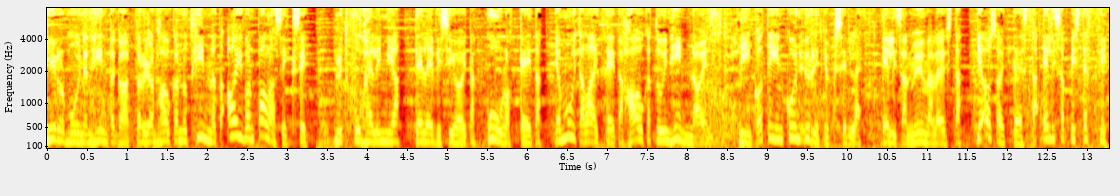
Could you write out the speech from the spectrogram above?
Hirmuinen hintakaattori on haukannut hinnat aivan palasiksi. Nyt puhelimia, televisioita, kuulokkeita ja muita laitteita haukatuin hinnoin. Niin kotiin kuin yrityksille. Elisan myymälöistä ja osoitteesta elisa.fi.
